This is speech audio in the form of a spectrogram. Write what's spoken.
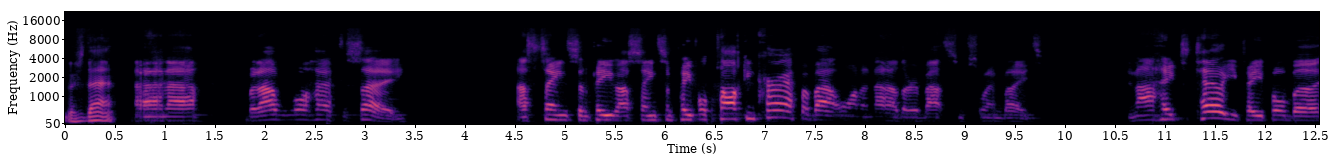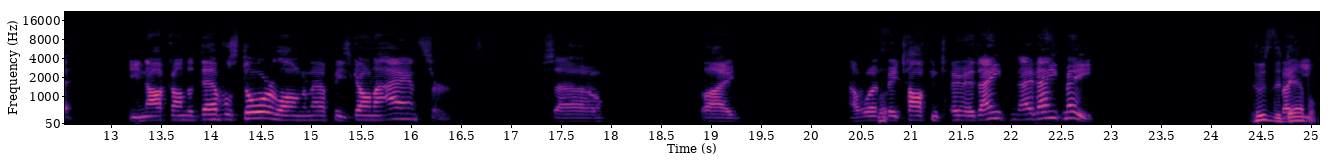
There's that. And uh, but I will have to say, I've seen some people. I've seen some people talking crap about one another about some swim baits, and I hate to tell you people, but you knock on the devil's door long enough, he's going to answer. So, like, I wouldn't be talking to it. Ain't it ain't me. Who's the but devil? You,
